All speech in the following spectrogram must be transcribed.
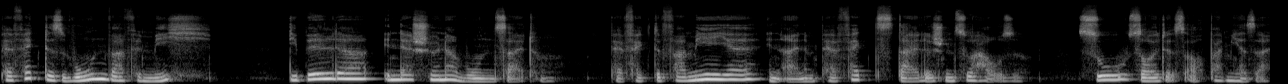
Perfektes Wohnen war für mich die Bilder in der Schöner Wohnzeitung. Perfekte Familie in einem perfekt stylischen Zuhause. So sollte es auch bei mir sein.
